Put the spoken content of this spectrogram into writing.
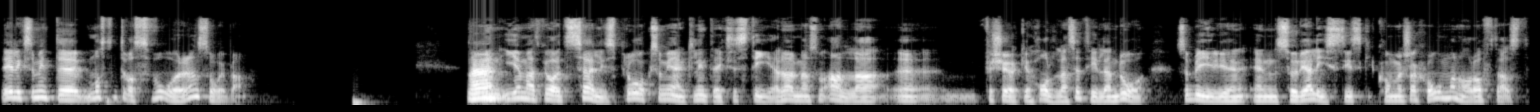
Det är liksom inte, måste inte vara svårare än så ibland. Nej. Men i och med att vi har ett säljspråk som egentligen inte existerar men som alla eh, försöker hålla sig till ändå. Så blir det ju en, en surrealistisk konversation man har oftast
